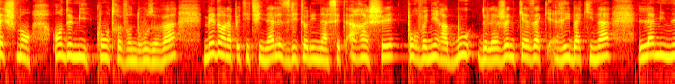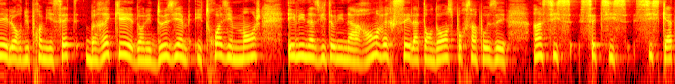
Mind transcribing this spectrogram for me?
sèchement en demi contre Vondrouzova, mais dans la petite finale, Svitolina s'est arrachée pour venir à bout de la jeune Kazakh Rybakina, laminée lors du premier set, breakée dans les deuxième et troisième manches. Elina Svitolina a renversé la tendance pour s'imposer 1-6, 7-6, 6-4.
